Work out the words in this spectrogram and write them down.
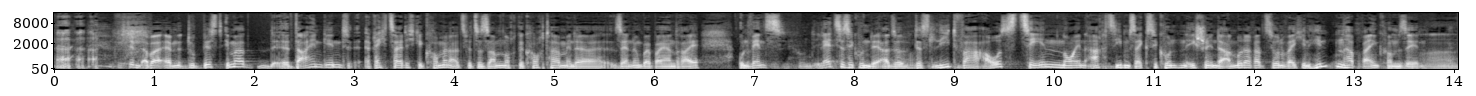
Stimmt, aber ähm, du bist immer äh, dahingehend rechtzeitig gekommen, als wir zusammen noch gekocht haben in der Sendung bei Bayern 3. Und wenn's Sekunde. letzte Sekunde, also das Lied war aus, 10, 9, 8, 7, 6 Sekunden, ich schon in der Anmoderation, weil ich ihn hinten hab reinkommen sehen. Ah.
